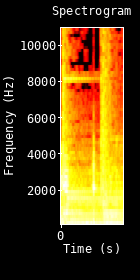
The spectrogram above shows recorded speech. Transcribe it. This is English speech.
Yeah.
